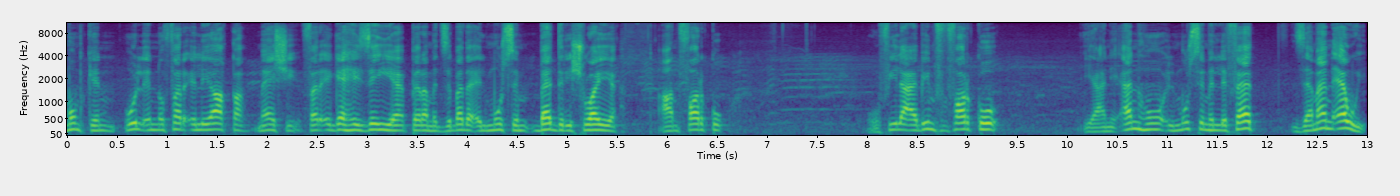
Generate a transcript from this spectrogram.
ممكن قول إنه فرق لياقة. ماشي فرق جاهزية. بيراميدز بدأ الموسم بدري شوية عن فاركو وفي لاعبين في فاركو يعني أنهوا الموسم اللي فات زمان قوي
